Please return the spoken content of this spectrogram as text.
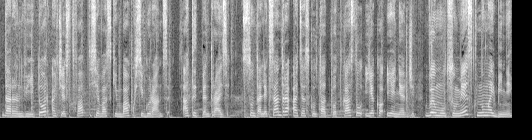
dar în viitor acest fapt se va schimba cu siguranță. Atât pentru azi. Sunt Alexandra, ați ascultat podcastul Eco Energy. Vă mulțumesc, numai bine!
